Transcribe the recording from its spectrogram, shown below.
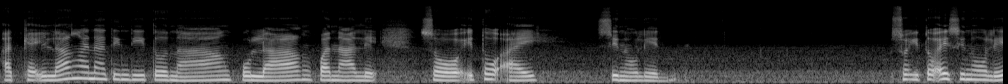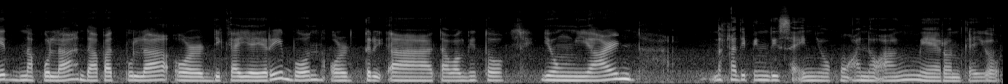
at kailangan natin dito ng pulang panali. So ito ay sinulid. So ito ay sinulid na pula, dapat pula or di kaya ribbon or tri, uh, tawag nito yung yarn. Nakadepende sa inyo kung ano ang meron kayo.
